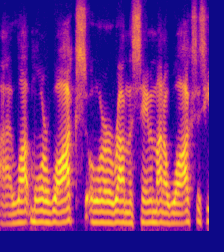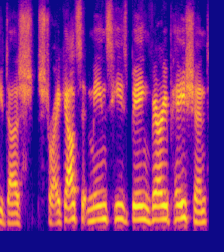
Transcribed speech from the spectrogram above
a lot more walks or around the same amount of walks as he does strikeouts, it means he's being very patient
